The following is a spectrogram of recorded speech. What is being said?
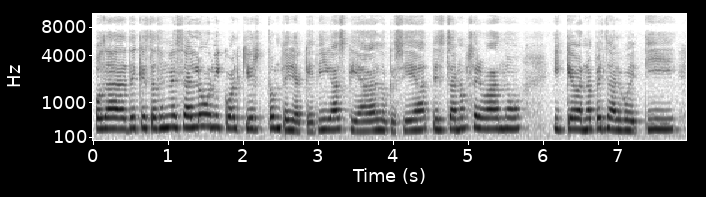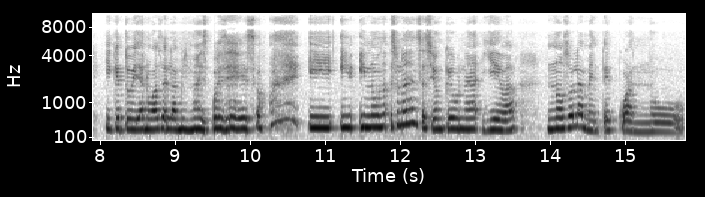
O sea, de que estás en el salón y cualquier tontería que digas, que hagas lo que sea, te están observando y que van a pensar algo de ti y que tu vida no va a ser la misma después de eso. Y, y, y no, es una sensación que una lleva no solamente cuando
